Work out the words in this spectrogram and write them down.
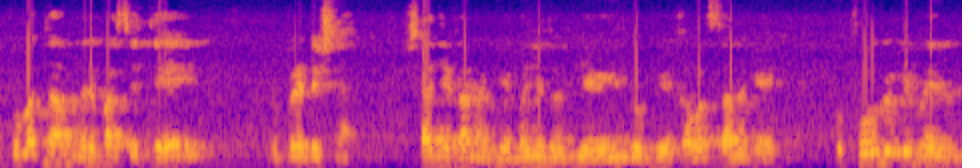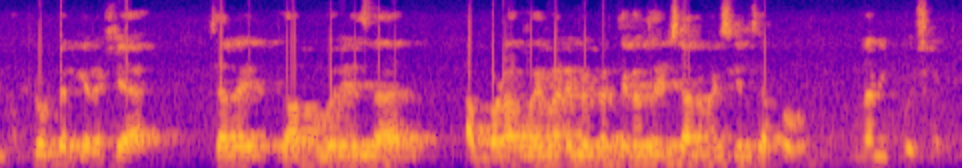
हुकूमत आप मेरे पास इतने है। रिप्रेजेंटेशन शादी खानों के, मस्जिदों के, ईदों के खबरस्तानों के, वो पूर्व भी मैं अपलोड करके रख लिया। चलो तो आप बोले ऐसा आप बड़ा पैमाने पे करते हो तो इंशाल्लाह मैं सीएम साहब को बुलाने की कोशिश करता हूँ।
